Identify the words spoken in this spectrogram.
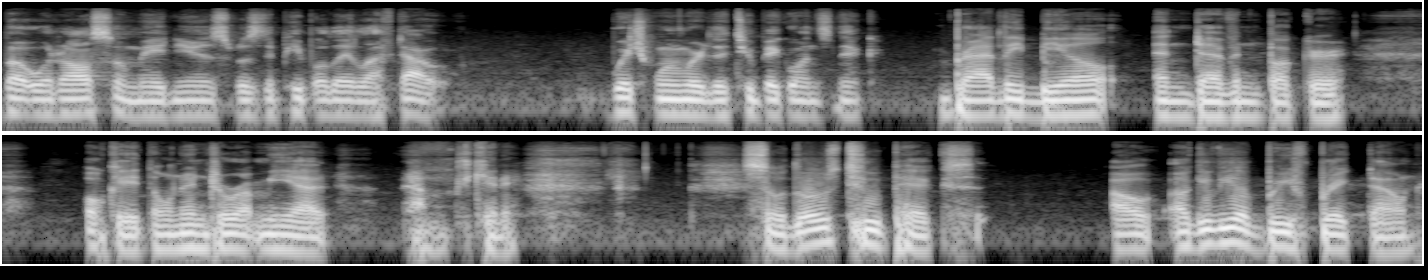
But what also made news was the people they left out. Which one were the two big ones, Nick? Bradley Beal and Devin Booker. Okay, don't interrupt me yet. I'm kidding. So those two picks, I'll I'll give you a brief breakdown.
